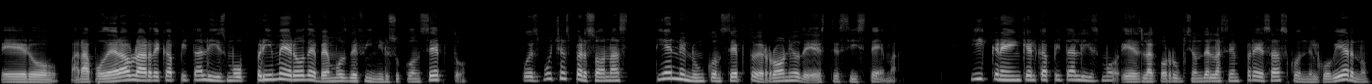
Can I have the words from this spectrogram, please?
pero para poder hablar de capitalismo primero debemos definir su concepto, pues muchas personas tienen un concepto erróneo de este sistema y creen que el capitalismo es la corrupción de las empresas con el gobierno,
